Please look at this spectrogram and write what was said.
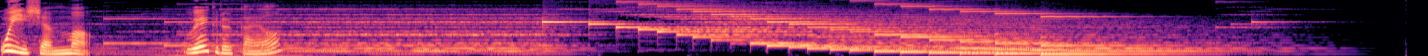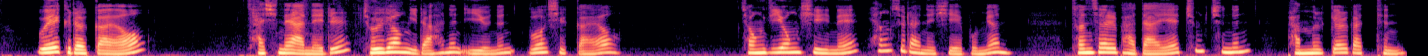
为什么?왜 그럴까요? 왜 그럴까요? 자신의 아내를 졸형이라 하는 이유는 무엇일까요? 정지용 시인의 향수라는 시에 보면 전설 바다에 춤추는 밤물결 같은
